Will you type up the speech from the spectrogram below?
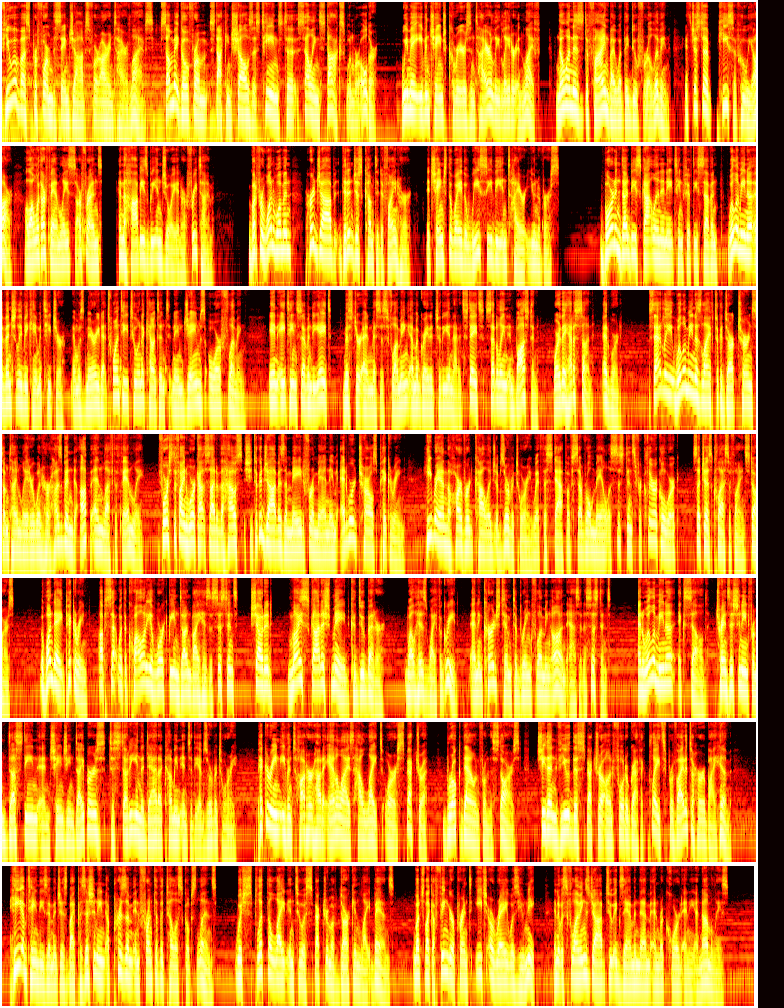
Few of us perform the same jobs for our entire lives. Some may go from stocking shelves as teens to selling stocks when we're older. We may even change careers entirely later in life. No one is defined by what they do for a living. It's just a piece of who we are, along with our families, our friends, and the hobbies we enjoy in our free time. But for one woman, her job didn't just come to define her, it changed the way that we see the entire universe. Born in Dundee, Scotland in 1857, Wilhelmina eventually became a teacher and was married at 20 to an accountant named James Orr Fleming. In 1878, Mr. and Mrs. Fleming emigrated to the United States, settling in Boston, where they had a son, Edward. Sadly, Wilhelmina's life took a dark turn sometime later when her husband up and left the family. Forced to find work outside of the house, she took a job as a maid for a man named Edward Charles Pickering. He ran the Harvard College Observatory with a staff of several male assistants for clerical work, such as classifying stars. One day, Pickering, upset with the quality of work being done by his assistants, shouted, My Scottish maid could do better. Well, his wife agreed and encouraged him to bring Fleming on as an assistant. And Wilhelmina excelled, transitioning from dusting and changing diapers to studying the data coming into the observatory. Pickering even taught her how to analyze how light, or spectra, broke down from the stars. She then viewed this spectra on photographic plates provided to her by him. He obtained these images by positioning a prism in front of the telescope's lens, which split the light into a spectrum of dark and light bands. Much like a fingerprint, each array was unique, and it was Fleming's job to examine them and record any anomalies.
